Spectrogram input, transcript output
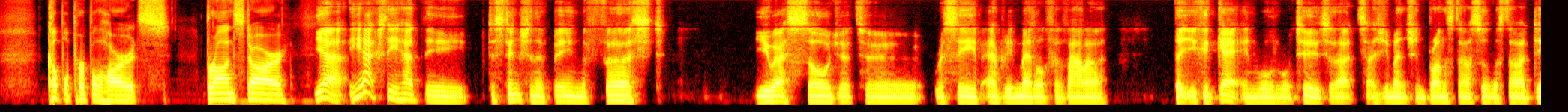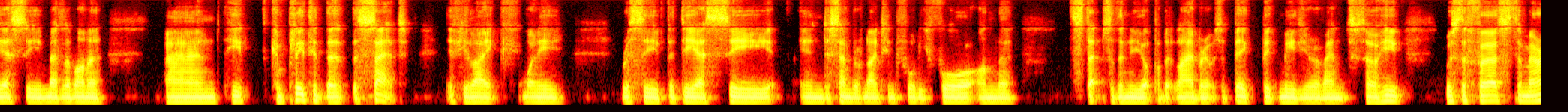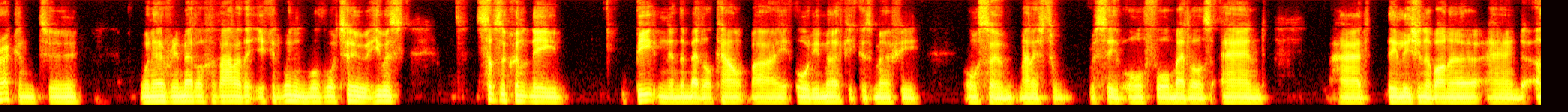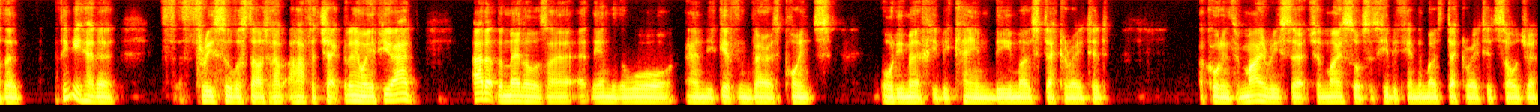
couple Purple Hearts, Bronze Star. Yeah, he actually had the distinction of being the first US soldier to receive every medal for valor that you could get in World War II. So that's, as you mentioned, Bronze Star, Silver Star, DSC, Medal of Honor. And he completed the, the set, if you like, when he received the DSC in December of 1944 on the steps of the New York Public Library. It was a big, big media event. So he was the first American to win every medal for valor that you could win in World War II. He was subsequently beaten in the medal count by Audie Murphy because Murphy also managed to receive all four medals and had the Legion of Honor and other. I think he had a three silver stars. I'll have to check. But anyway, if you add add up the medals uh, at the end of the war and you give them various points, Audie Murphy became the most decorated, according to my research and my sources, he became the most decorated soldier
